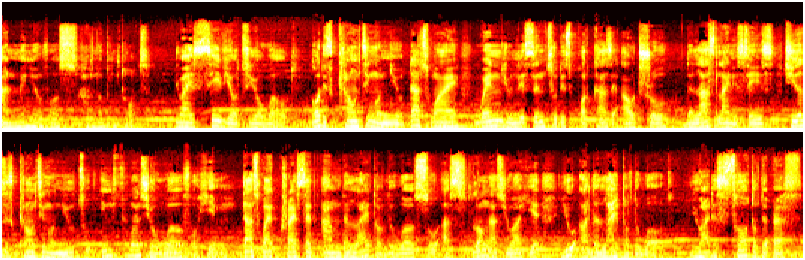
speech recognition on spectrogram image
and many of us have not been taught. You are a savior to your world. God is counting on you. That's why when you listen to this podcast, the outro, the last line it says, Jesus is counting on you to influence your world for Him. That's why Christ said, I'm the light of the world. So as long as you are here, you are the light of the world. You are the salt of the earth.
